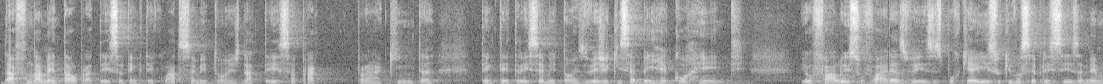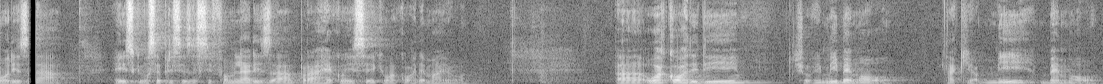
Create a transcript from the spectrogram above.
Da fundamental para terça tem que ter quatro semitons, da terça para quinta tem que ter três semitons. Veja que isso é bem recorrente. Eu falo isso várias vezes, porque é isso que você precisa memorizar, é isso que você precisa se familiarizar para reconhecer que um acorde é maior. Uh, o acorde de, deixa eu ver, Mi bemol. Tá aqui, ó, Mi bemol,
